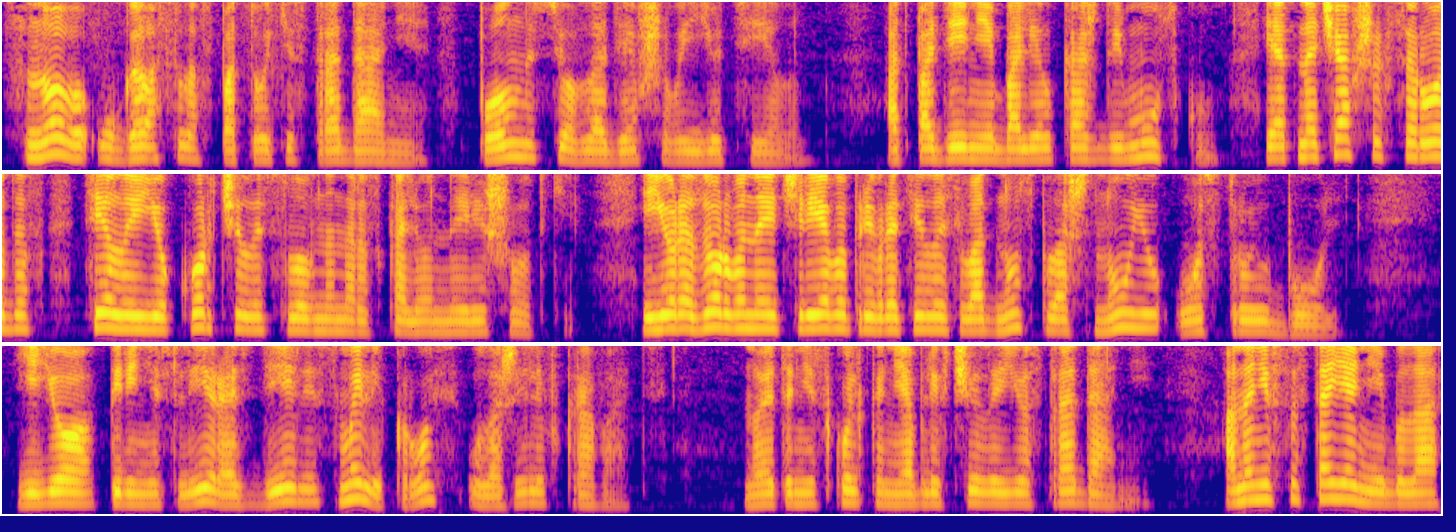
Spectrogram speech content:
снова угасло в потоке страдания, полностью овладевшего ее телом. От падения болел каждый мускул, и от начавшихся родов тело ее корчилось, словно на раскаленной решетке. Ее разорванное чрево превратилось в одну сплошную острую боль. Ее перенесли, раздели, смыли кровь, уложили в кровать. Но это нисколько не облегчило ее страданий. Она не в состоянии была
